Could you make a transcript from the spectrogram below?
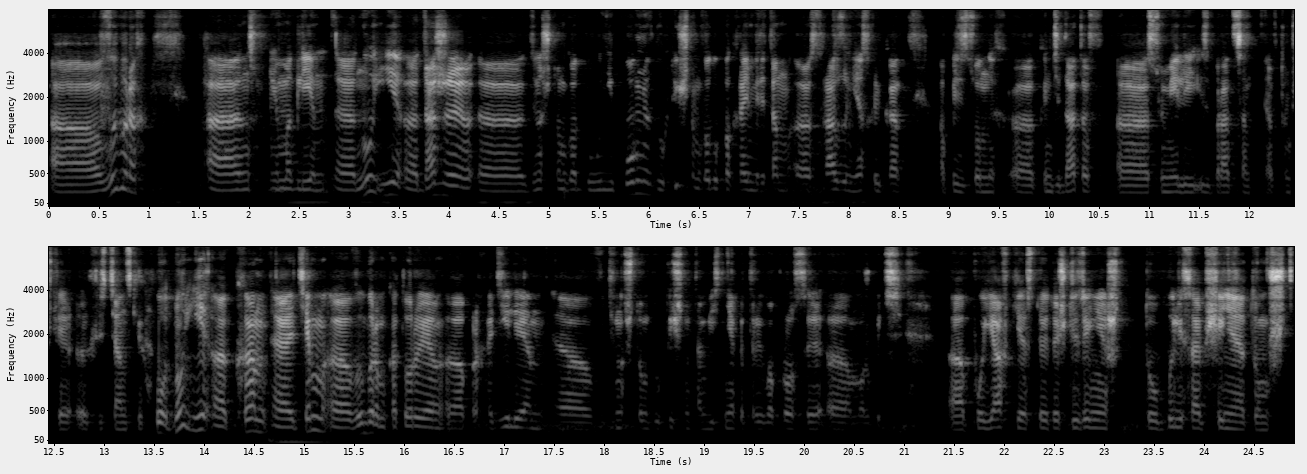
э, выборах, э, не могли. Э, ну и э, даже э, в 96 году, не помню, в 2000 году, по крайней мере, там сразу несколько оппозиционных кандидатов сумели избраться, в том числе христианских. Вот, ну и к тем выборам, которые проходили в 96-2000, там есть некоторые вопросы, может быть, а, по явке с той точки зрения, что были сообщения о том, что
